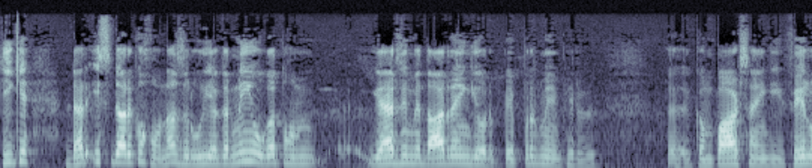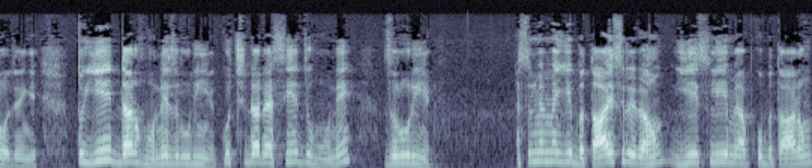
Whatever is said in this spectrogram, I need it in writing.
ठीक है, डर, इस डर का होना ज़रूरी अगर नहीं होगा तो हम गैर जिम्मेदार रहेंगे और पेपर में फिर कम पार्ट्स आएँगी, फेल हो जाएँगे। तो ये डर होने ज़रूरी हैं। कुछ डर ऐसे हैं जो होने ज़रूरी हैं। असल में मैं ये बता इसलिए रहा हूँ, ये इसलिए मैं आपको बता रहा हूँ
